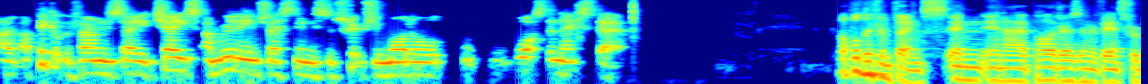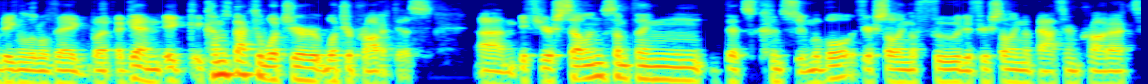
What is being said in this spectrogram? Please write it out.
I, I pick up the phone and say, Chase, I'm really interested in the subscription model. What's the next step? A couple different things, and and I apologize in advance for being a little vague, but again, it, it comes back to what your what your product is. Um, if you're selling something that's consumable, if you're selling a food, if you're selling a bathroom product,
